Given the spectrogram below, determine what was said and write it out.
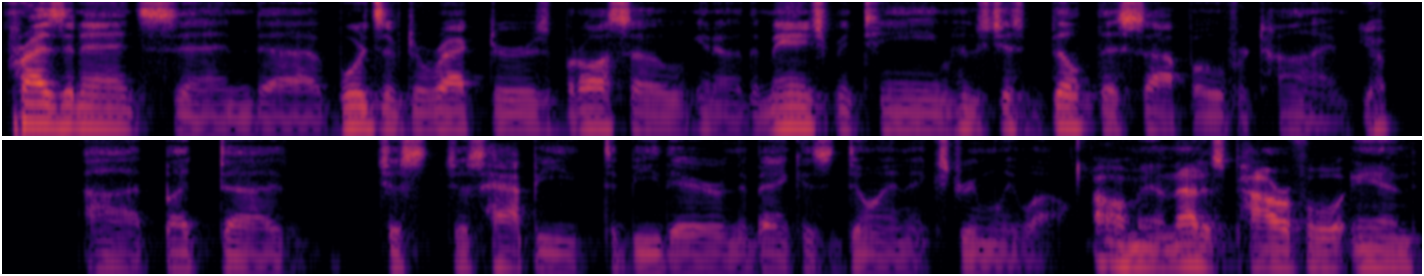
presidents and uh, boards of directors, but also you know the management team who's just built this up over time. Yep. Uh, but uh, just just happy to be there, and the bank is doing extremely well. Oh man, that is powerful, and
